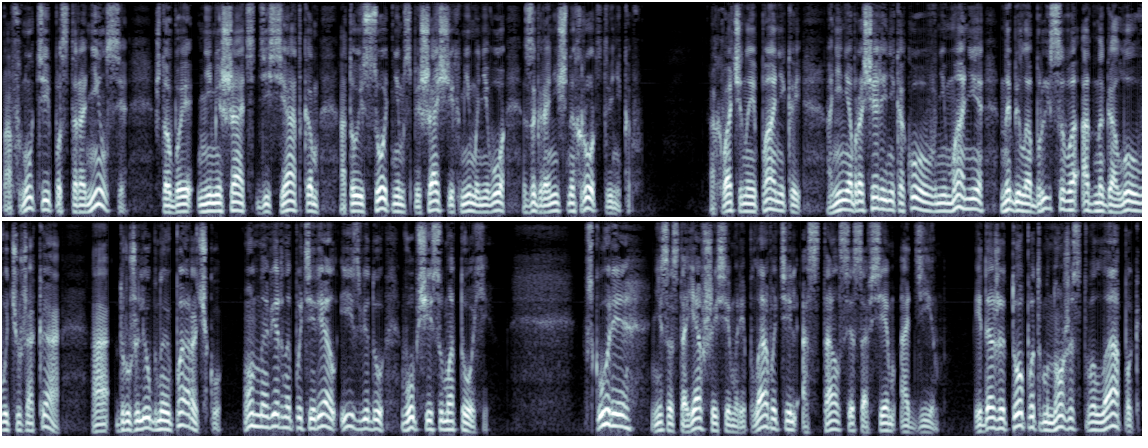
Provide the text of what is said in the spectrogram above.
Пафнутий посторонился, чтобы не мешать десяткам, а то и сотням спешащих мимо него заграничных родственников. Охваченные паникой, они не обращали никакого внимания на белобрысого одноголового чужака — а дружелюбную парочку он, наверное, потерял из виду в общей суматохе. Вскоре несостоявшийся мореплаватель остался совсем один, и даже топот множества лапок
